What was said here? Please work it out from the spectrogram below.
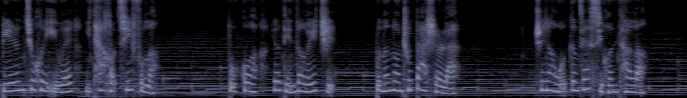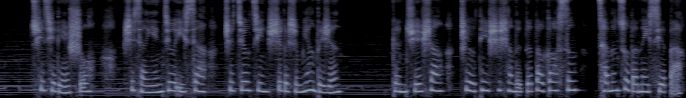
别人就会以为你太好欺负了。不过要点到为止，不能弄出大事来。这让我更加喜欢他了。确切点说，是想研究一下这究竟是个什么样的人。感觉上只有电视上的得道高僧才能做到那些吧。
